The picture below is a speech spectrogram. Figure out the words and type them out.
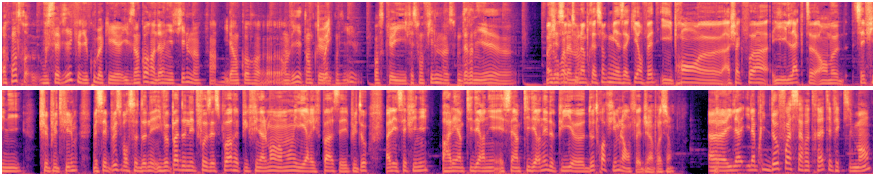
Par contre, vous saviez que du coup, bah, qu'il il faisait encore un dernier film. Enfin, il est encore euh, en vie et tant qu'il Oui. continue, je pense qu'il fait son film, son dernier. euh, Moi, j'ai surtout l'impression que Miyazaki, en fait, il prend euh, à chaque fois, il acte en mode c'est fini, je fais plus de films, mais c'est plus pour se donner. Il veut pas donner de faux espoirs et puis que finalement, à un moment, il y arrive pas. C'est plutôt, allez, c'est fini. Oh, allez, un petit dernier. Et c'est un petit dernier depuis euh, deux trois films là, en fait, j'ai l'impression. Euh, il a il a pris deux fois sa retraite effectivement.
